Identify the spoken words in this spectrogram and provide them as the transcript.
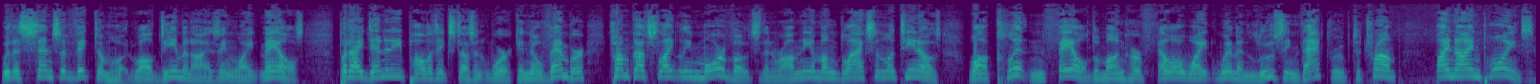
with a sense of victimhood while demonizing white males. But identity politics doesn't work. In November, Trump got slightly more votes than Romney among blacks and Latinos, while Clinton failed among her fellow white women, losing that group to Trump by nine points.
